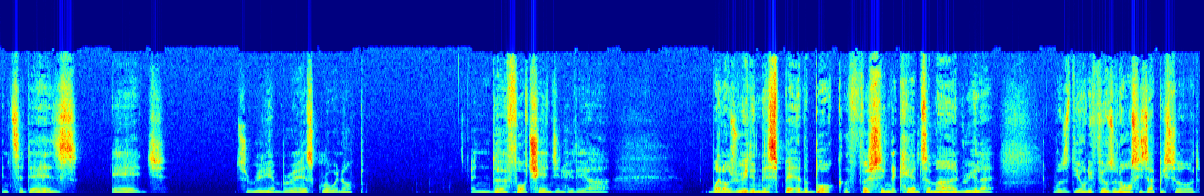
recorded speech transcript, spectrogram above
in today's age to really embrace growing up and therefore changing who they are. When I was reading this bit of the book, the first thing that came to mind really was the Only Fools and Horses episode.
